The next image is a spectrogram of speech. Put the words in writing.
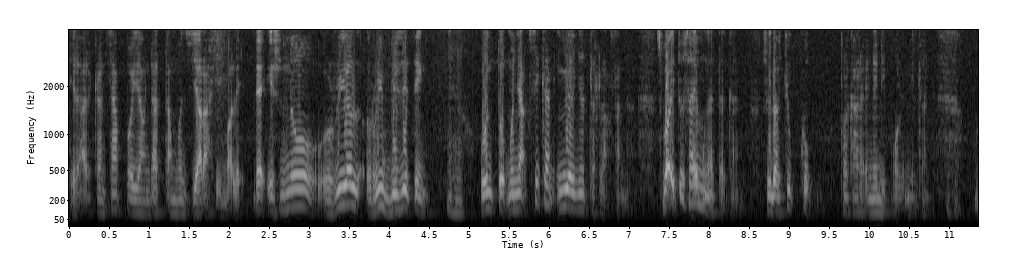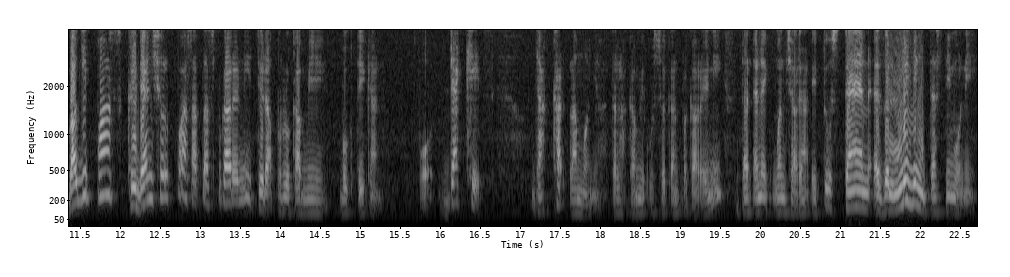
tidak akan siapa yang datang menziarahi balik. There is no real revisiting uh-huh. untuk menyaksikan ianya terlaksana. Sebab itu saya mengatakan, sudah cukup perkara ini dipolemikan. Uh-huh. Bagi PAS, credential PAS atas perkara ini tidak perlu kami buktikan. For decades, dekat lamanya telah kami usahakan perkara ini dan enactment syariah itu stand as a living testimony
